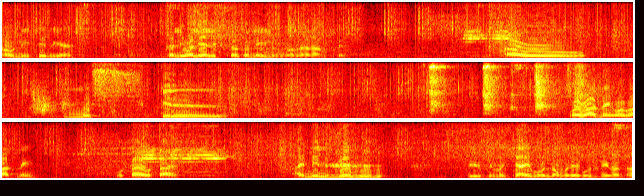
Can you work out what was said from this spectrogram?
और नीचे भी है। चली वाली एलिक्सर तो ले लूँगा मैं आराम से। ओ मुश्किल। कोई बात नहीं, कोई बात नहीं। होता है होता है। आई मीन सीरियसली मैं क्या ही बोल रहा हूँ, मुझे खुद नहीं पता।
